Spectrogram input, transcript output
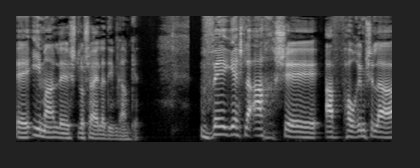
אה, אימא לשלושה ילדים גם כן. ויש לה אח שאף ההורים שלה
